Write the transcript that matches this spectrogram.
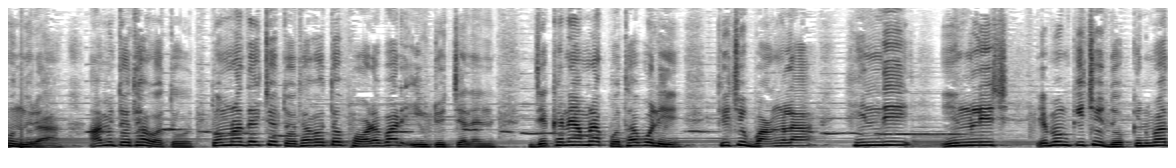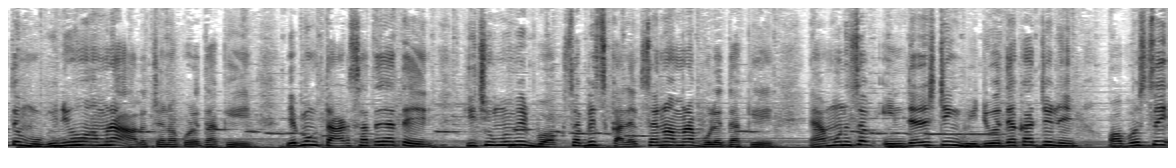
বন্ধুরা, আমি তথাগত। তোমরা দেখছ তথাগত ফরএভার ইউটিউব চ্যানেল, যেখানে আমরা কথা বলি, কিছু বাংলা, হিন্দি, ইংলিশ এবং কিছু দক্ষিণ ভারতের মুভি নিয়েও আমরা আলোচনা করে থাকি এবং তার সাথে সাথে কিছু মুভির বক্স অফিস কালেকশনও আমরা বলে থাকি। এমন সব ইন্টারেস্টিং ভিডিও দেখার জন্য অবশ্যই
